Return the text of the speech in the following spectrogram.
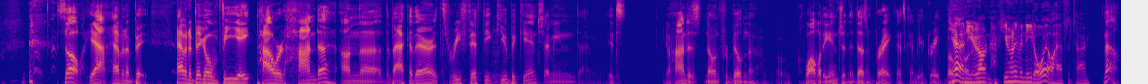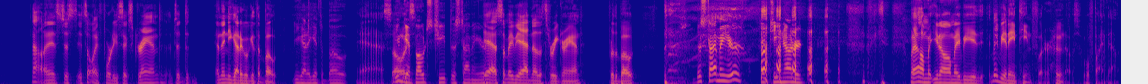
So yeah, having a big, having a big old V8 powered Honda on the the back of there, at 350 cubic inch. I mean, I mean, it's you know Honda's known for building a, a quality engine that doesn't break. That's going to be a great boat. yeah, and you don't you don't even need oil half the time. no, no, and it's just it's only 46 grand, to, to- and then you got to go get the boat. You got to get the boat. Yeah, so you can get boats cheap this time of year. Yeah, so maybe add another three grand for the boat. This time of year, fifteen hundred. Well, you know, maybe maybe an 18 footer. Who knows? We'll find out.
